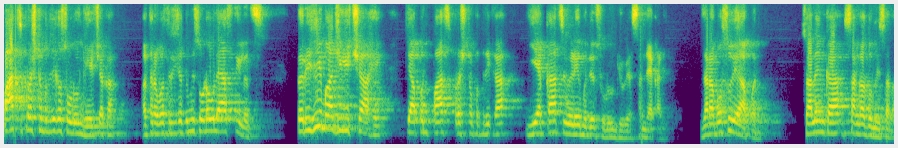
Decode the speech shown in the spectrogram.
पाच प्रश्नपत्रिका सोडून घ्यायच्या का? अथर्वस्त्रीच्या तुम्ही सोडवल्या असतीलच. तरीही माझी इच्छा आहे की आपण पाच प्रश्नपत्रिका एकाच वेळेमध्ये सोडून घेऊया संध्याकाळी. जरा बसूया आपण. चालेल का? सांगा तुम्ही चला.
